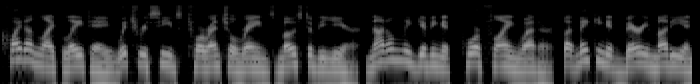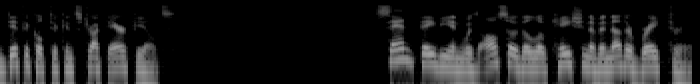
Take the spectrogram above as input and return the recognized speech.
quite unlike Leyte which receives torrential rains most of the year, not only giving it poor flying weather, but making it very muddy and difficult to construct airfields. San Fabian was also the location of another breakthrough,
